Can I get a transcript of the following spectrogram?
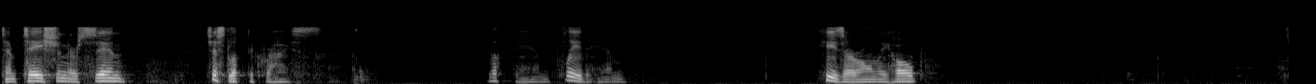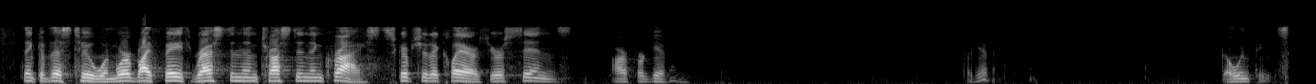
temptation or sin, just look to Christ. Look to Him, flee to Him. He's our only hope. Think of this too. When we're by faith resting and trusting in Christ, Scripture declares your sins are forgiven. Forgiven. Go in peace.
